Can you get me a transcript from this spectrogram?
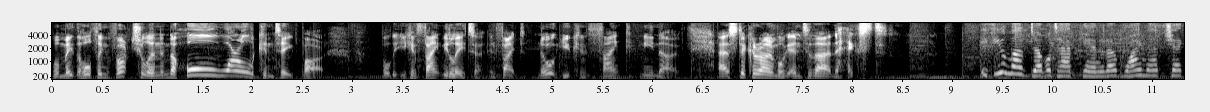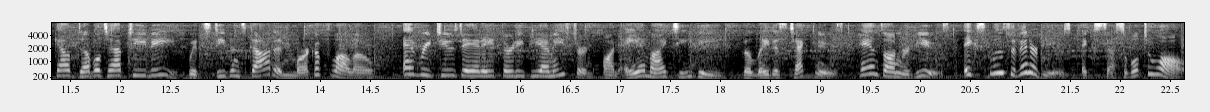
we'll make the whole thing virtual, and then the whole world can take part. Well, you can thank me later. In fact, no, you can thank me now. Uh, stick around. We'll get into that next. If you love Double Tap Canada, why not check out Double Tap TV with Stephen Scott and Mark Aflalo every Tuesday at 8:30 p.m. Eastern on AMI TV. The latest tech news, hands-on reviews, exclusive interviews, accessible to all.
